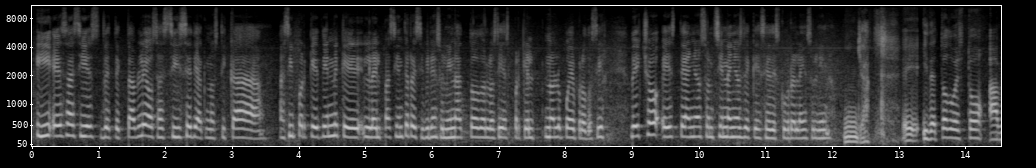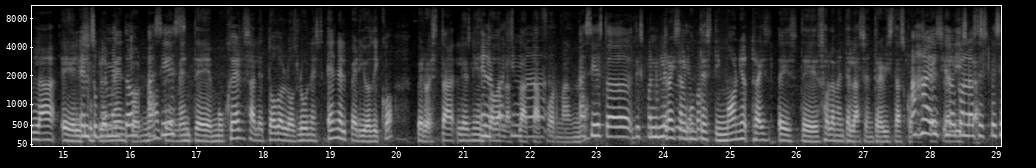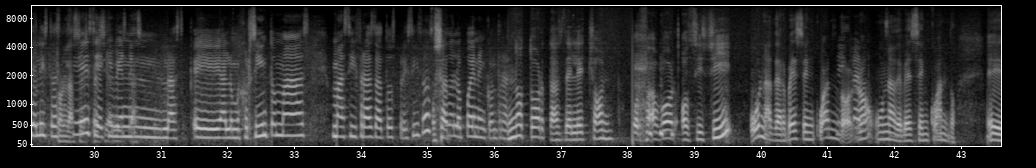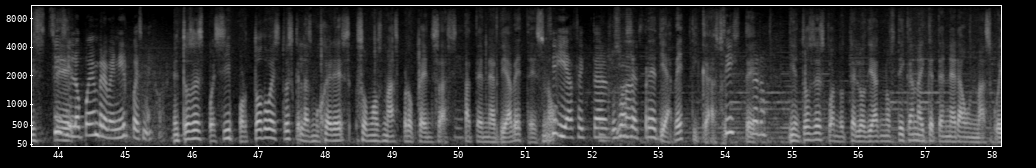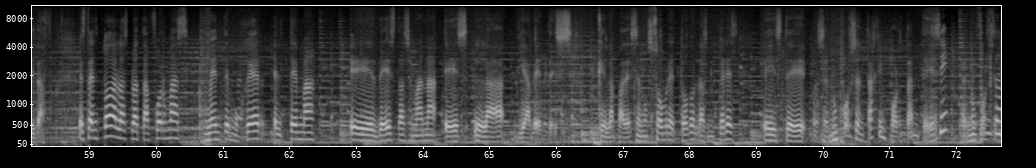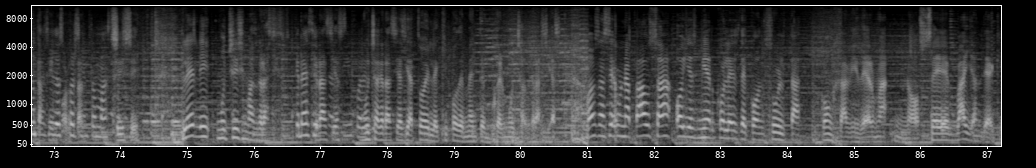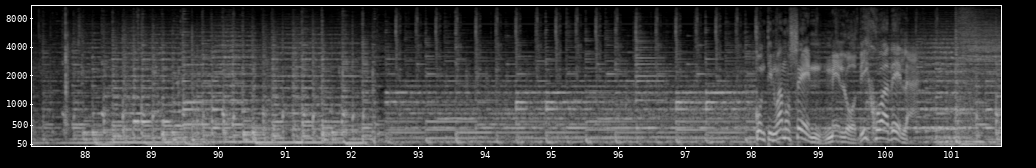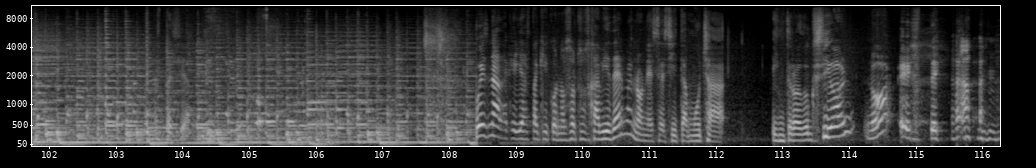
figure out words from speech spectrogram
y esa sí es detectable, o sea, sí se diagnostica así porque tiene que el el paciente recibir insulina todos los días porque él no lo puede producir. De hecho, este año son 100 años de que se descubrió la insulina. Mm, Ya. Eh, y de todo esto habla el, El suplemento, suplemento, ¿no? así es. Mente Mujer sale todos los lunes en el periódico, pero está, Leslie, en, la todas página- las plataformas, ¿no? Así está disponible. ¿Traes todo el algún tiempo. testimonio? ¿Traes este, solamente las entrevistas con Ajá, es especialistas? con los especialistas. Con las así es, y aquí especialistas. vienen las, eh, a lo mejor síntomas, más cifras, datos precisos, O sea, todo lo pueden encontrar. No tortas de lechón, por favor, o si sí, una de vez en cuando, Sí, claro. ¿no? Una de vez en cuando. Este, Sí, si lo pueden prevenir, pues mejor. Entonces, pues sí, por todo esto es que las mujeres somos más propensas a tener diabetes, ¿no? Sí, y afectar Incluso a ser prediabéticas. Sí, este, claro. Y entonces cuando te lo diagnostican hay que tener aún más cuidado. Está en todas las plataformas, Mente Mujer, el tema eh, de esta semana es la diabetes, que la padecemos sobre todo las mujeres, este, pues en un porcentaje importante, ¿eh? Sí, en un porcentaje casi 2% importante. más. Sí, sí. Leslie, muchísimas gracias. Gracias. Gracias, ti muchas gracias y a todo el equipo de Mente Mujer, muchas gracias. Vamos a hacer una pausa. Hoy es miércoles de consulta con Javi Derma. No se vayan de aquí. Continuamos en Me lo dijo Adela. especial. Pues nada, que ya está aquí con nosotros Javi Derma, no necesita mucha introducción, ¿no? Este.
